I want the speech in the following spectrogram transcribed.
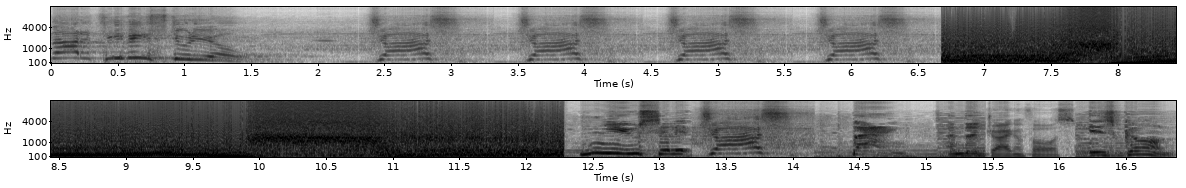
Not a TV studio. Josh, Josh, Josh, Josh. New silly Josh! bang, and the Dragon Force. is gone.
